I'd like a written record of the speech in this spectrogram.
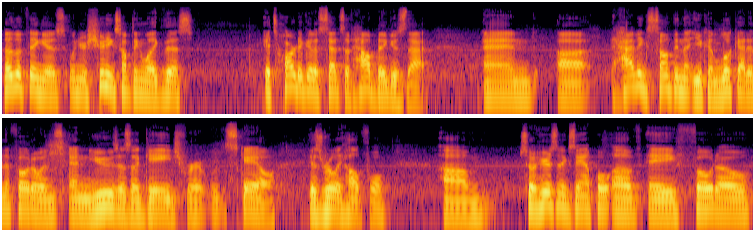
Another thing is when you're shooting something like this, it's hard to get a sense of how big is that. And uh, having something that you can look at in the photo and, and use as a gauge for scale is really helpful. Um, so here's an example of a photo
